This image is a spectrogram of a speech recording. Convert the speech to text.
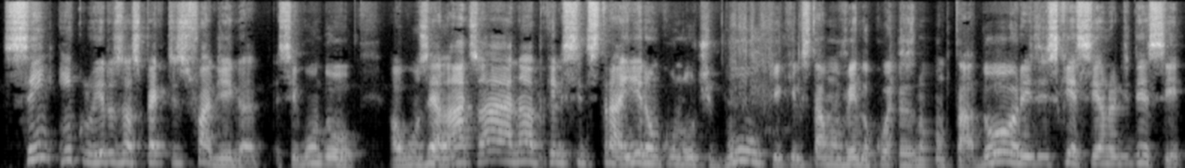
sem incluir os aspectos de fadiga. Segundo alguns relatos, ah, não, porque eles se distraíram com o notebook, que eles estavam vendo coisas no computador e esqueceram de descer.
